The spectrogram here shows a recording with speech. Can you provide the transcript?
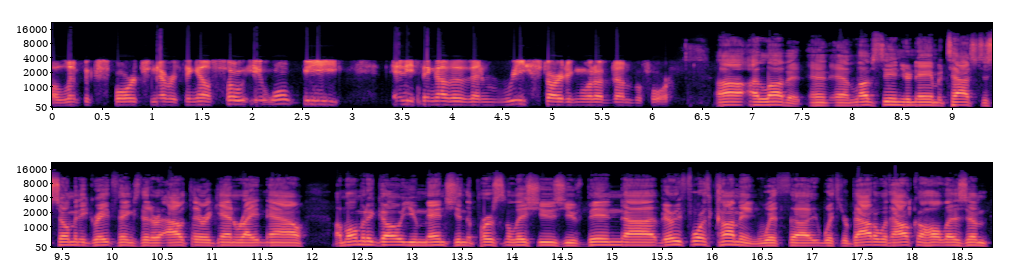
Olympic sports, and everything else. So it won't be anything other than restarting what I've done before. Uh, I love it, and and love seeing your name attached to so many great things that are out there again right now. A moment ago, you mentioned the personal issues. You've been uh, very forthcoming with uh, with your battle with alcoholism.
